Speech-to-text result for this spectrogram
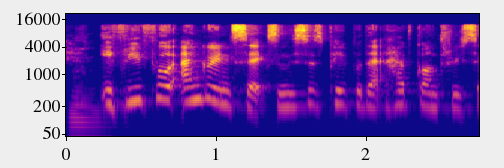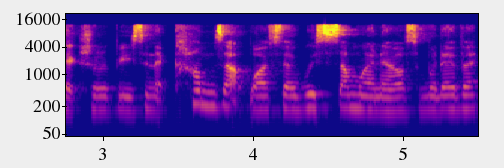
Hmm. if you feel angry in sex, and this is people that have gone through sexual abuse and it comes up whilst they're with someone else and whatever,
